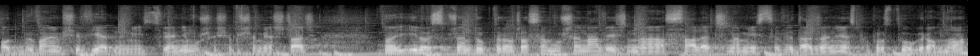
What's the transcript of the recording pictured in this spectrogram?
odbywają się w jednym miejscu. Ja nie muszę się przemieszczać. No i ilość sprzętu, którą czasem muszę nawieźć na salę czy na miejsce wydarzenia jest po prostu ogromna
